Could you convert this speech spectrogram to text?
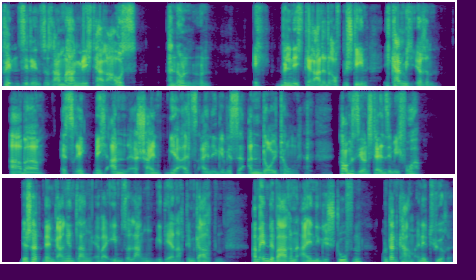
»Finden Sie den Zusammenhang nicht heraus?« »Nun, nun, ich will nicht gerade darauf bestehen. Ich kann mich irren, aber es regt mich an, erscheint mir als eine gewisse Andeutung. Kommen Sie und stellen Sie mich vor.« Wir schritten den Gang entlang, er war ebenso lang wie der nach dem Garten. Am Ende waren einige Stufen, und dann kam eine Türe.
